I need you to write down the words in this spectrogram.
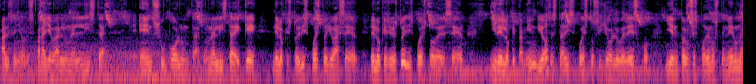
al Señor, es para llevarle una lista en su voluntad. ¿Una lista de qué? De lo que estoy dispuesto yo a hacer, de lo que yo estoy dispuesto a obedecer y de lo que también Dios está dispuesto si yo le obedezco. Y entonces podemos tener una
